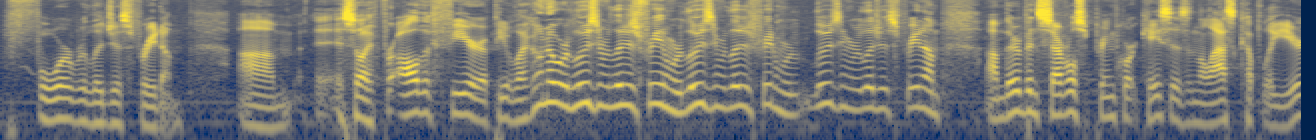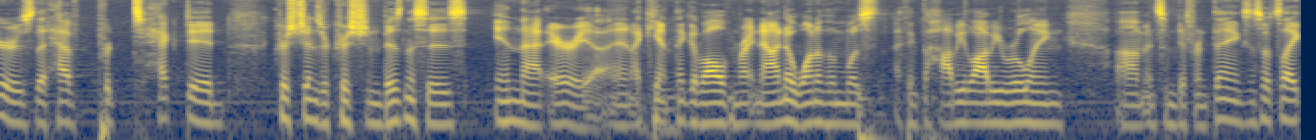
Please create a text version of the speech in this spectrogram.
for religious freedom. Um, eh, so like, for all the fear of people like, oh no, we're losing religious freedom, we're losing religious freedom, we're losing religious freedom. Um, there have been several Supreme Court cases in the last couple of years that have protected Christians or Christian businesses in that area, and I can't think of all of them right now. I know one of them was I think the Hobby Lobby ruling um, and some different things, and so it's like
